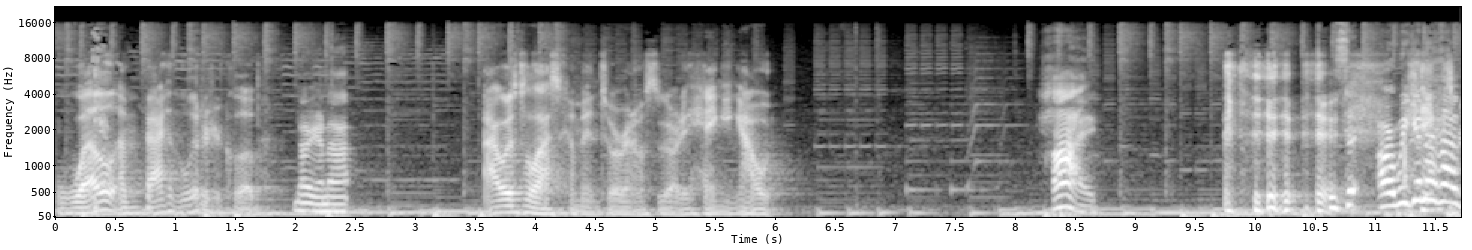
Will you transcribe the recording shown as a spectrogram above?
Well, I'm back at the literature club. No, you're not. I was the last to come in, so everyone else was already hanging out. Hi. Is it, are we gonna have?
